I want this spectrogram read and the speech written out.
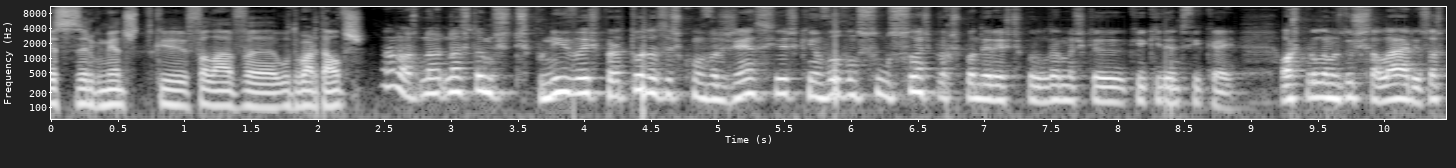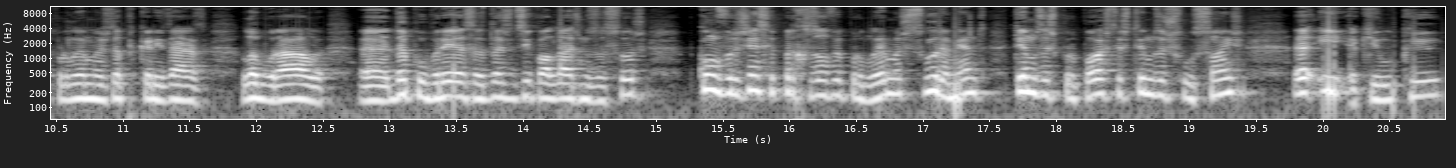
esses argumentos de que falava o Duarte Alves? Não, nós, nós estamos disponíveis para todas as convergências que envolvam soluções para responder a estes problemas que, que aqui identifiquei. Aos problemas dos salários, aos problemas da precariedade laboral, eh, da pobreza, das desigualdades nos Açores, convergência para resolver problemas, seguramente temos as propostas, temos as soluções e aquilo que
